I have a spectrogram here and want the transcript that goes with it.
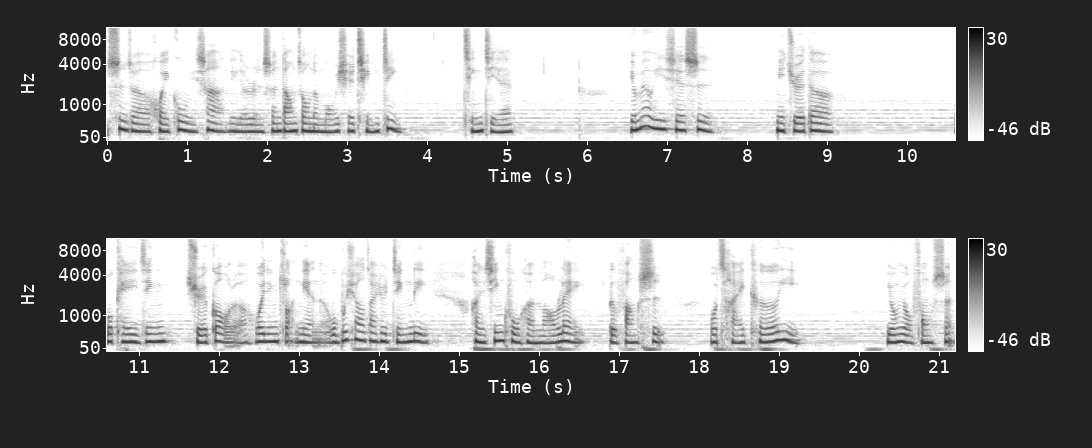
试着回顾一下你的人生当中的某一些情境、情节。有没有一些是你觉得我可以已经学够了，我已经转念了，我不需要再去经历很辛苦、很劳累的方式，我才可以拥有丰盛、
